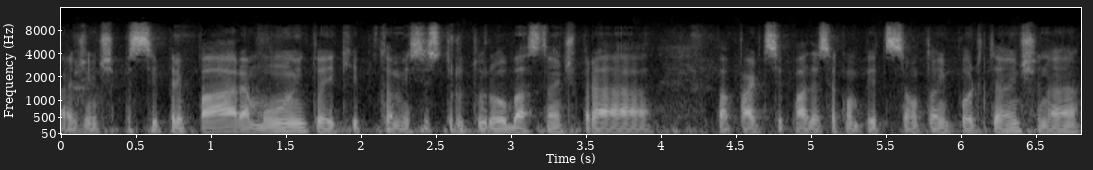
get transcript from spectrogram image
A gente se prepara muito, a equipe também se estruturou bastante para participar dessa competição tão importante, né?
